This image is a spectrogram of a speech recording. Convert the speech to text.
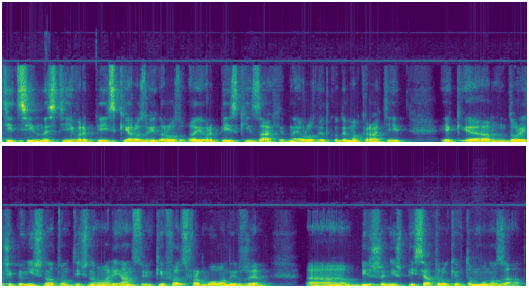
ті цінності європейські, розвід, роз, європейські західні розвитку демократії, як, е, до речі, Північно-Атлантичного альянсу, який сформований вже більше ніж 50 років тому назад.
